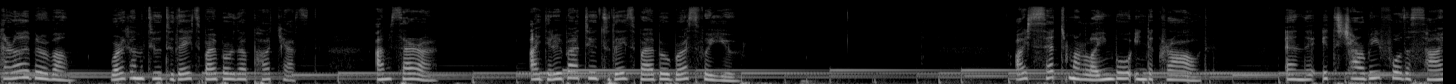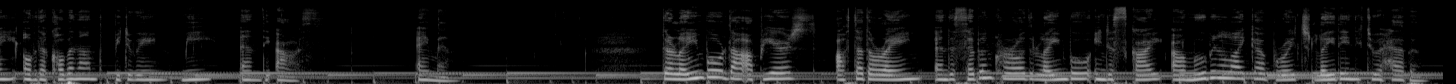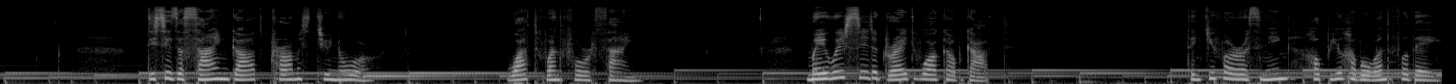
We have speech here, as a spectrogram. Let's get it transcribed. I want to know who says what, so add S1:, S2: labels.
S1: Hello everyone. Welcome to today's Bible the podcast. I'm Sarah. I deliver to today's Bible verse for you. I set my rainbow in the cloud, and it shall be for the sign of the covenant between me and the earth. Amen. The rainbow that appears after the rain and the seven colored rainbow in the sky are moving like a bridge leading to heaven. This is a sign God promised to Noah. What wonderful sign! May we see the great work of God. Thank you for listening. Hope you have a wonderful day.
